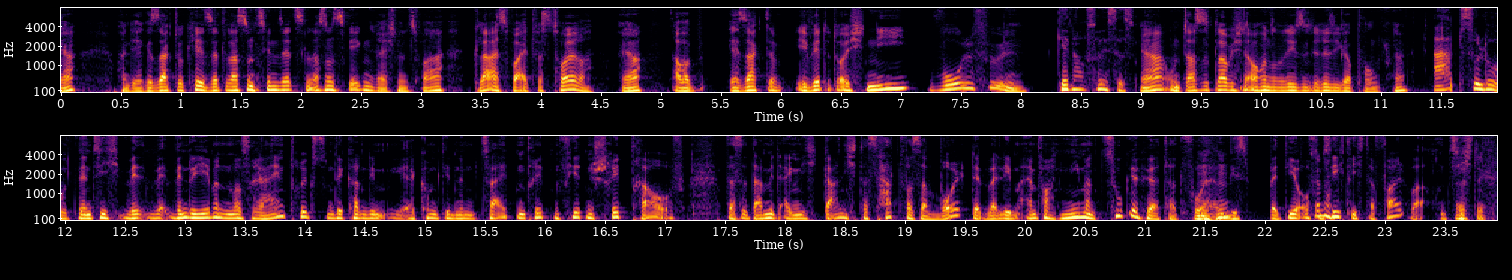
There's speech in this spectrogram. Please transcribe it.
Ja, und er hat gesagt, okay, lass uns hinsetzen, lass uns gegenrechnen. Und zwar, klar, es war etwas teurer, ja, aber er sagte, ihr werdet euch nie wohl fühlen. Genau, so ist es. Ja, und das ist, glaube ich, auch ein riesiger Punkt. Ne? Absolut. Wenn sich, wenn, wenn du jemandem was reindrückst und der kann, er kommt in dem zweiten, dritten, vierten Schritt drauf, dass er damit eigentlich gar nicht das hat, was er wollte, weil ihm einfach niemand zugehört hat vorher, mhm. wie es bei dir offensichtlich genau. der Fall war. Und sich, Richtig.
